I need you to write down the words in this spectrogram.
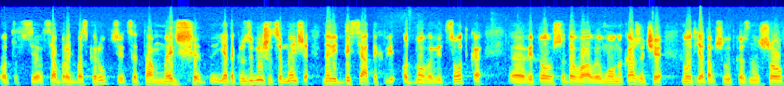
От вся, вся боротьба з корупцією, це там менше. Я так розумію, що це менше навіть десятих від одного відсотка е, від того, що давали. Умовно кажучи, ну от я там швидко знайшов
